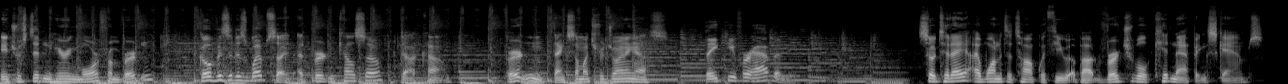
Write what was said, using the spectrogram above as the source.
Interested in hearing more from Burton? Go visit his website at burtonkelso.com. Burton, thanks so much for joining us. Thank you for having me. So, today I wanted to talk with you about virtual kidnapping scams.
